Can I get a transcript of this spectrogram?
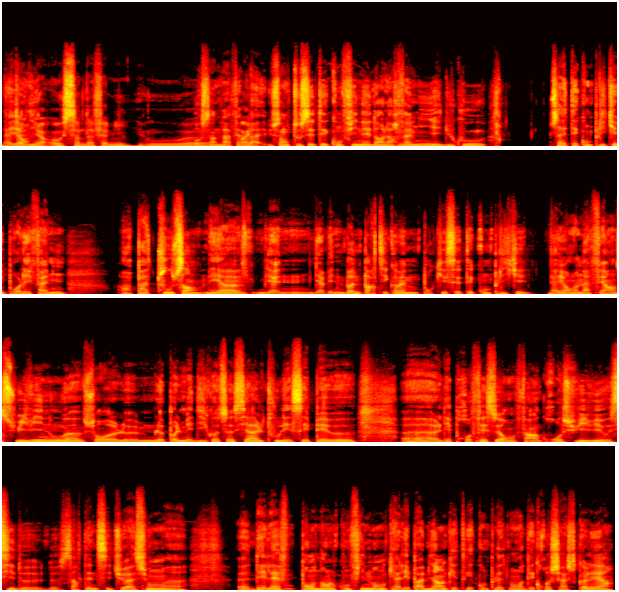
D'ailleurs, au sein de la famille ou euh, Au sein de la famille. Bah, ils ont tous été confinés dans leur mmh. famille et du coup, ça a été compliqué pour les familles. Alors pas tous, hein, mais euh, mmh. il y, avait une bonne partie quand même pour qui c'était compliqué. D'ailleurs, on a fait un suivi, nous, euh, sur le, pôle médico-social, tous les CPE, les professeurs, on fait un gros suivi aussi de, de certaines situations d'élèves pendant le confinement qui allaient pas bien, qui étaient complètement en décrochage scolaire,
